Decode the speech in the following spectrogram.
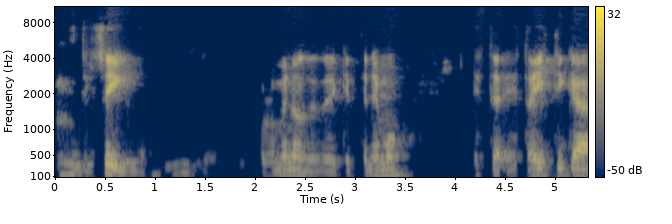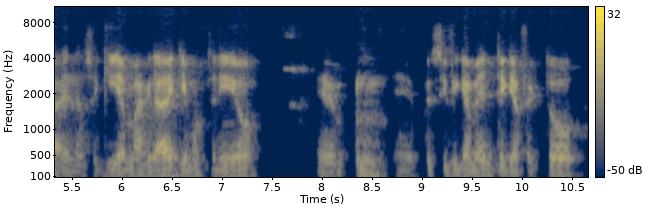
del siglo, por lo menos desde que tenemos esta estadística, en la sequía más grave que hemos tenido eh, específicamente que afectó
